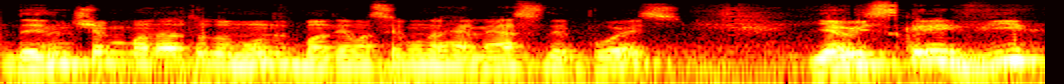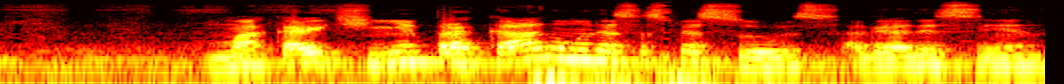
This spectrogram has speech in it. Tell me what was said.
Daí não tinha mandado todo mundo, mandei uma segunda remessa depois. E eu escrevi uma cartinha para cada uma dessas pessoas, agradecendo.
